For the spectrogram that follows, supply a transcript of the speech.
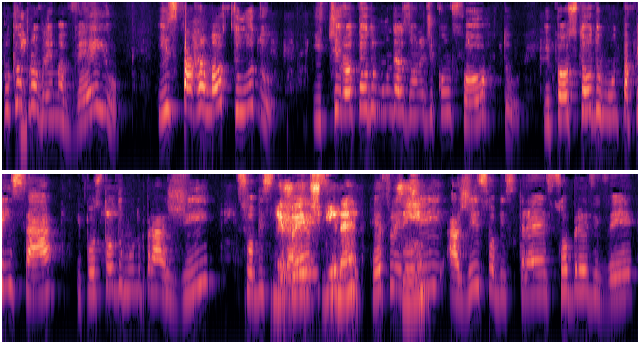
Porque o problema veio e esparramou tudo. E tirou todo mundo da zona de conforto. E pôs todo mundo para pensar. E pôs todo mundo para agir sob estresse. Refletir, né? Refletir, Sim. agir sob estresse, sobreviver,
